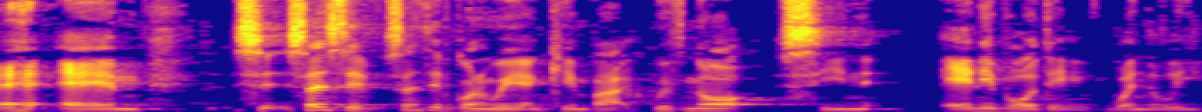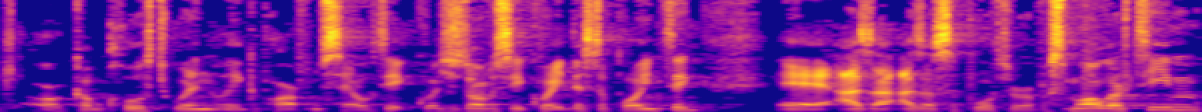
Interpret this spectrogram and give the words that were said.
uh, um, since they've since they've gone away and came back, we've not seen anybody win the league or come close to winning the league apart from Celtic, which is obviously quite disappointing. Uh, as a as a supporter of a smaller team,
